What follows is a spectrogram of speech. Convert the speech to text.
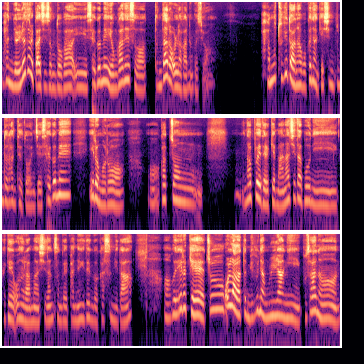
한 18가지 정도가 이 세금에 연관해서 덩달아 올라가는 거죠. 아무 투기도 안 하고 그냥 계신 분들한테도 이제 세금의 이름으로 어 각종 납부해야 될 게 많아지다 보니 그게 오늘 아마 시장 선거에 반영이 된 것 같습니다. 어, 그 이렇게 쭉 올라갔던 미분양 물량이 부산은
